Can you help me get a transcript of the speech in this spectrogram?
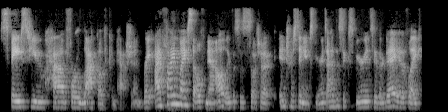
space you have for lack of compassion right? I find myself now like this is such an interesting experience. I had this experience the other day of like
